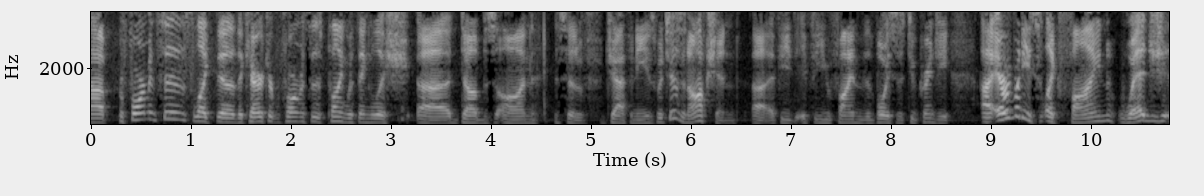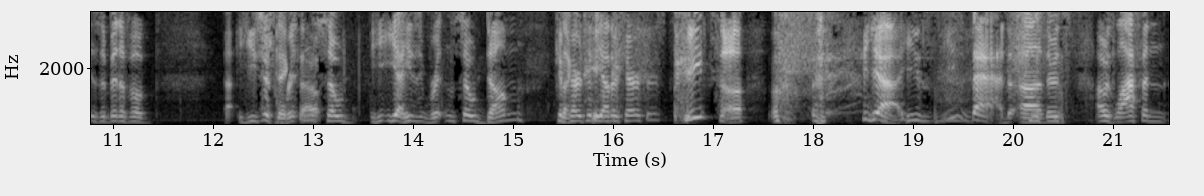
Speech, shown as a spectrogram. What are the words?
Uh, performances like the the character performances playing with English uh, dubs on instead of Japanese, which is an option uh, if you if you find the voices too cringy. Uh, everybody's like fine. Wedge is a bit of a uh, he's just Sticks written out. so he, yeah he's written so dumb compared to the other characters. Pizza. yeah, he's he's bad. Uh, there's I was laughing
